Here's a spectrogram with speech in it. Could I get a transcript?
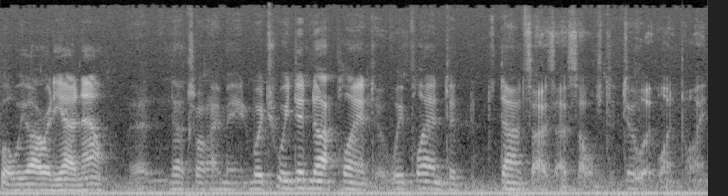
Well, we already are now. Uh, that's what I mean, which we did not plan to. We planned to downsize ourselves to two at one point.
